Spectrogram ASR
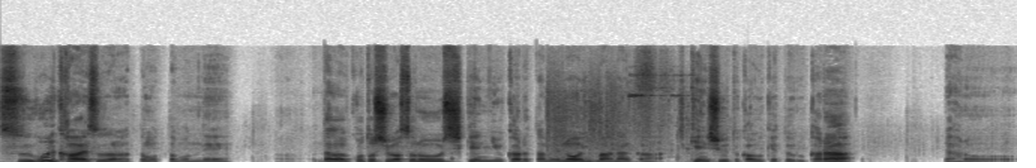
すごいかわいそうだなって思ったもんね。だから今年はその試験に受かるための今なんか研修とか受け取るから、あの、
